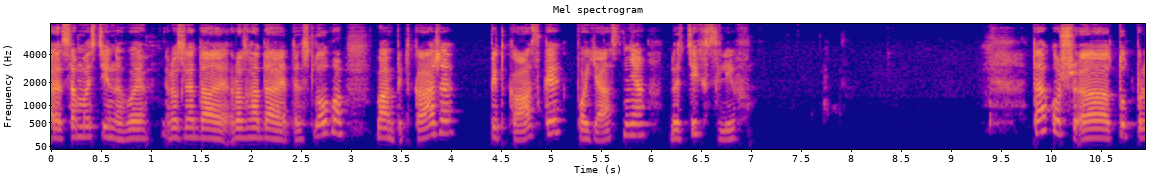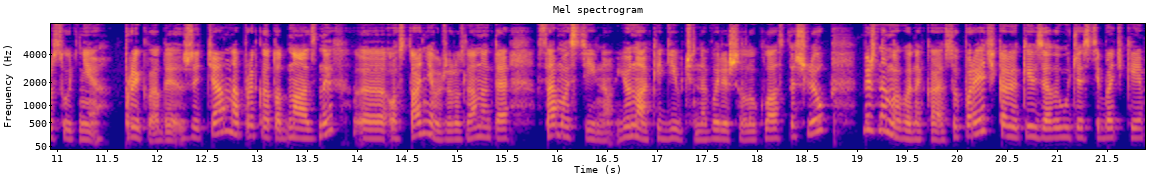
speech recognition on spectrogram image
е, самостійно ви розглядає, розгадаєте слово, вам підкаже підказки, пояснення до цих слів. Також е, тут присутні приклади життя. Наприклад, одна з них е, остання вже розглянете самостійно. Юнак і дівчина вирішили укласти шлюб, між ними виникає суперечка, в якій взяли участь і батьки.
